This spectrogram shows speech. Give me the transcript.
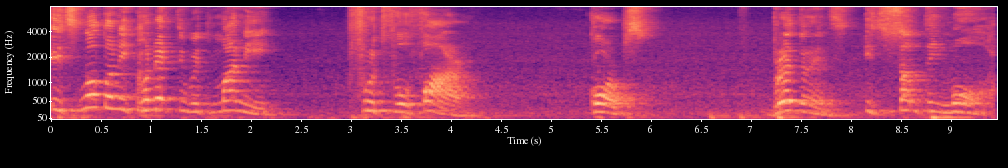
it's not only connected with money, fruitful farm, corpse, Brethren, it's something more.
